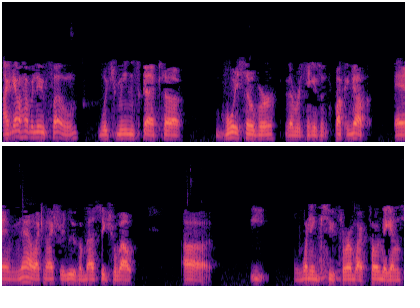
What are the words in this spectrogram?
I now have a new phone, which means that, uh, voiceover and everything isn't fucking up. And now I can actually leave a message about, uh, wanting to throw my phone against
